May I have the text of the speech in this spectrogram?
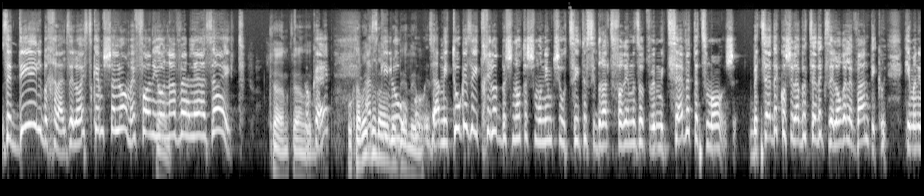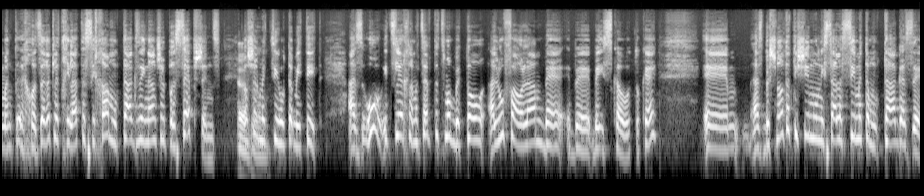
זה דיל בכלל, זה לא הסכם שלום, איפה היונה ועלה הזית, כן, כן. אוקיי? הוא תמיד אז מדבר כאילו, בדילים. זה- המיתוג הזה התחיל עוד בשנות ה-80 כשהוא הוציא את הסדרת ספרים הזאת ומיצב את עצמו, ש- בצדק או שלא בצדק זה לא רלוונטי, כי- אם אני חוזרת לתחילת השיחה, מותג זה עניין של perceptions, כן, לא של כן. מציאות אמיתית. אז הוא הצליח למצב את עצמו בתור אלוף העולם ב- ב- בעסקאות, אוקיי? אז בשנות ה-90 הוא ניסה לשים את המותג הזה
